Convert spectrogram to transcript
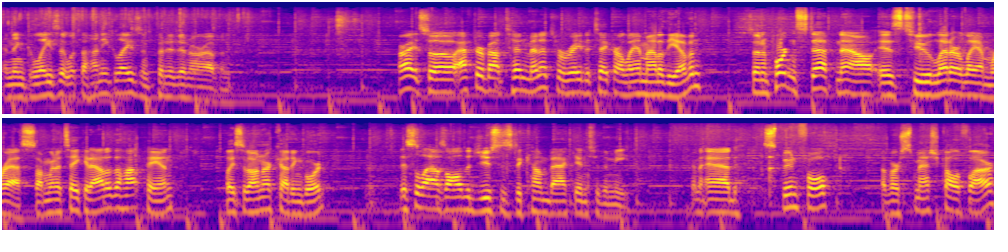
and then glaze it with the honey glaze and put it in our oven. All right, so after about 10 minutes, we're ready to take our lamb out of the oven. So an important step now is to let our lamb rest. So I'm gonna take it out of the hot pan, place it on our cutting board. This allows all the juices to come back into the meat. I'm gonna add a spoonful of our smashed cauliflower.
